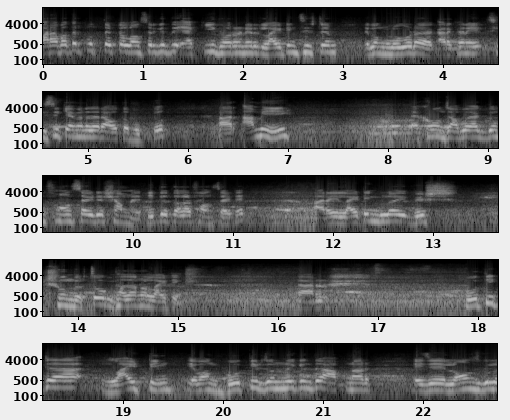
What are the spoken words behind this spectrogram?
পারাবাতের প্রত্যেকটা লঞ্চের কিন্তু একই ধরনের লাইটিং সিস্টেম এবং লোগোটা আর এখানে সিসি ক্যামেরা দ্বারা আওতাভুক্ত। আর আমি এখন যাব একদম ফ্রন্ট সাইডের সামনে তৃতীয় তলার ফ্রন্ট সাইডে আর এই লাইটিং গুলোই বেশ সুন্দর চোখ ধাঁধানো লাইটিং আর প্রতিটা লাইটিং এবং গতির জন্যই কিন্তু আপনার এই যে লঞ্চগুলো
